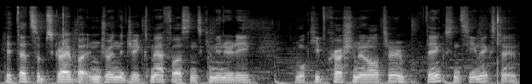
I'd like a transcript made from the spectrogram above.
hit that subscribe button, join the Jake's Math Lessons community, and we'll keep crushing it all term. Thanks and see you next time.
